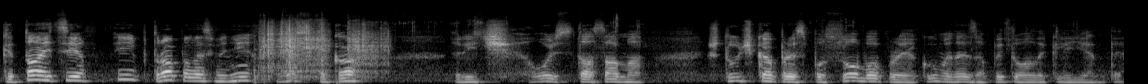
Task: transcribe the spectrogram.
китайці. І трапилась мені ось така річ. Ось та сама штучка, приспособа, про яку мене запитували клієнти.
